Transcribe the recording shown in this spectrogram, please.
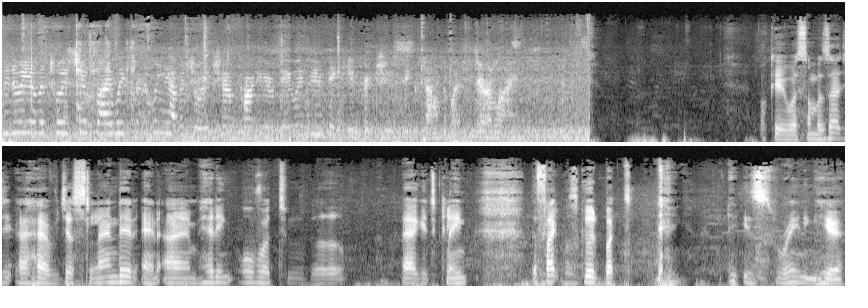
We know you have a choice to fly. We certainly have enjoyed sharing part of your day with you. Thank you for choosing Southwest Airlines. Okay, Wasambazaji, I have just landed and I am heading over to the baggage claim. The flight was good, but it is raining here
